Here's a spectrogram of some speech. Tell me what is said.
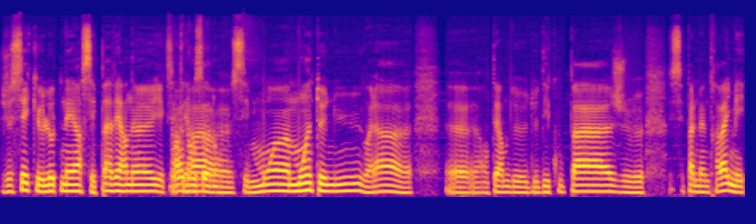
Je sais que Lautner, c'est pas Verneuil, etc. Ah c'est moins, moins tenu, voilà, en termes de, de découpage. c'est pas le même travail, mais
